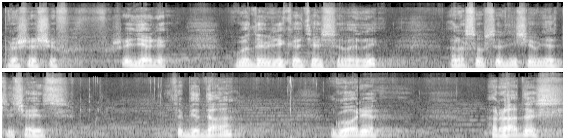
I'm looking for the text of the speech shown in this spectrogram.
прошедших в Шинеле в годы Великой Отечественной войны, она, собственно, ничем не отличается. Это беда, горе, радость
